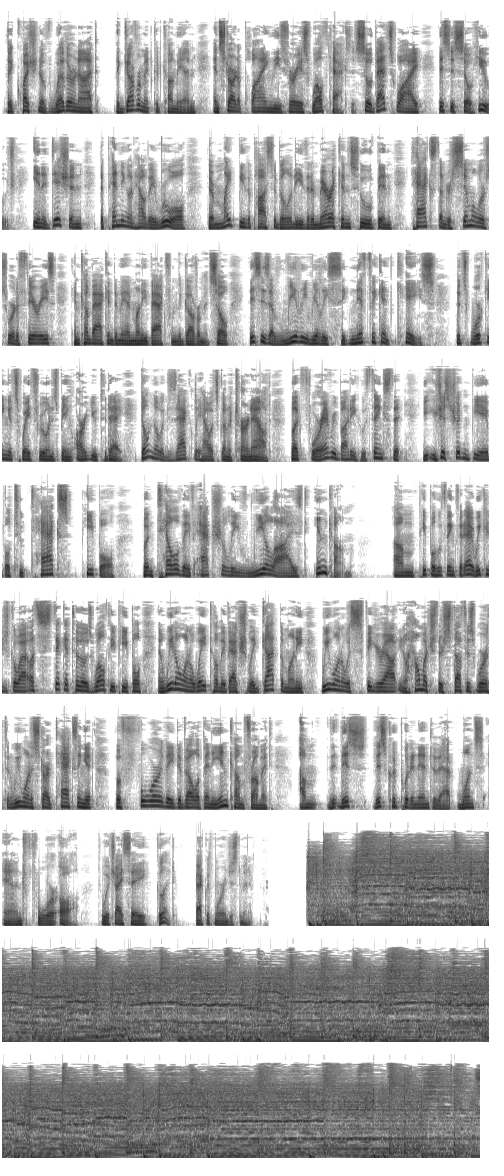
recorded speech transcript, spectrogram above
the question of whether or not the government could come in and start applying these various wealth taxes. So that's why this is so huge. In addition, depending on how they rule, there might be the possibility that Americans who've been taxed under similar sort of theories can come back and demand money back from the government. So this is a really, really significant case that's working its way through and is being argued today. Don't know exactly how it's going to turn out, but for everybody who thinks that you, just shouldn't be able to tax people until they've actually realized income, um, people who think that, hey, we could just go out, let's stick it to those wealthy people, and we don't want to wait till they've actually got the money. We want to figure out, you know, how much their stuff is worth, and we want to start taxing it before they develop any income from it. Um, th- this this could put an end to that once and for all. To which I say, good. Back with more in just a minute.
